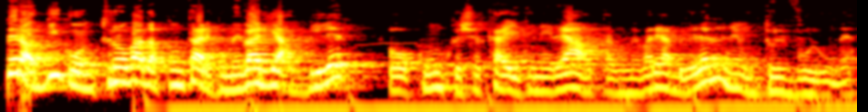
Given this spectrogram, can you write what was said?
però di contro vado a puntare come variabile, o comunque cercare di tenere alta come variabile dell'allenamento, il volume.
